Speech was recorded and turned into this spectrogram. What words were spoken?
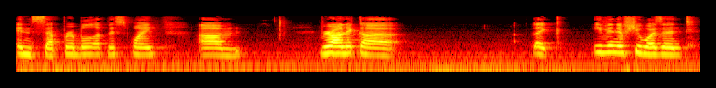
inseparable at this point. Um, Veronica, like even if she wasn't,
